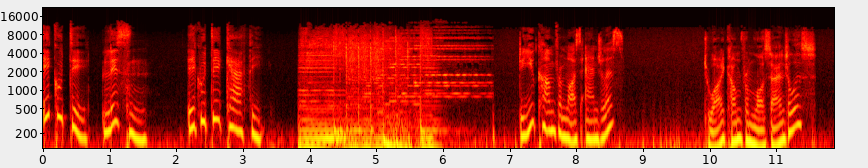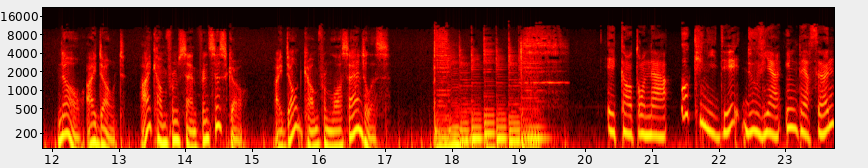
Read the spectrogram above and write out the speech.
Écoutez, listen. Écoutez Kathy. Do you come from Los Angeles? Do I come from Los Angeles? No, I don't. I come from San Francisco. I don't come from Los Angeles. Et quand on n'a aucune idée d'où vient une personne,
